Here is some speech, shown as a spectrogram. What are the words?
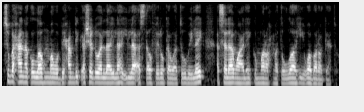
Subhanakallahumma wa bihamdik ashadu an la ilaha illa astaghfiruka wa atubu ilayk. Assalamu alaikum wa rahmatullahi wa barakatuh.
